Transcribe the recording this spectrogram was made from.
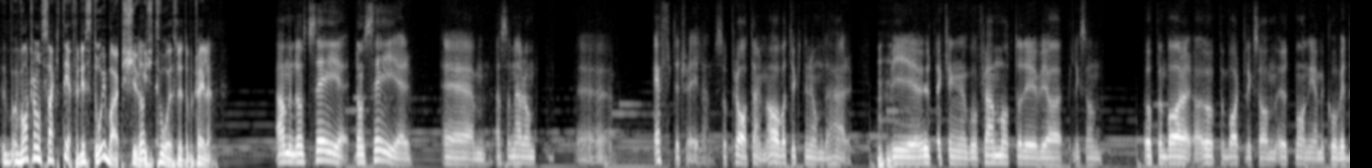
Vart har de sagt det? För det står ju bara 2022 de, i slutet på trailern. Ja, men de säger... De säger um, alltså när de... Uh, efter trailern så pratar de om ah, vad tyckte ni om det här? Mm -hmm. vi, utvecklingen går framåt och det, vi har liksom uppenbar, uppenbart liksom utmaningar med covid.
